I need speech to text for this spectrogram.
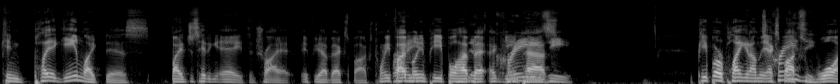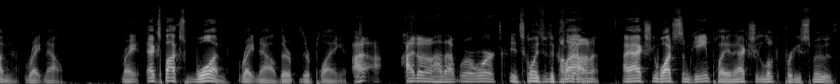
can play a game like this by just hitting A to try it if you have Xbox. Twenty-five million Right. people have It's a Game Pass. People are playing it on the It's Xbox crazy. One right now. Right? Xbox One right now. They're they're playing it. I I I don't know how that will work It's going through the cloud. I actually watched some gameplay and it actually looked pretty smooth.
